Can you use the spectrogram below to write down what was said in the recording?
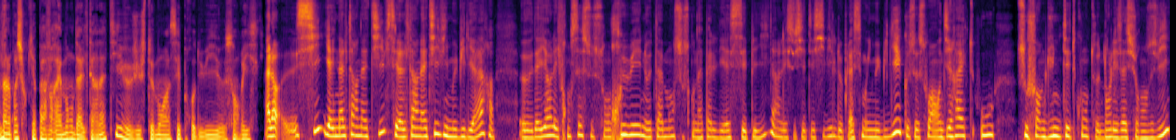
On a l'impression qu'il n'y a pas vraiment d'alternative justement à ces produits euh, sans risque. Alors euh, si, il y a une alternative, c'est l'alternative immobilière. Euh, d'ailleurs, les Français se sont rués notamment sur ce qu'on appelle les SCPI, hein, les sociétés civiles de placement immobilier, que ce soit en direct ou sous forme d'unité de compte dans les assurances vie.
